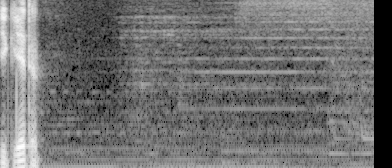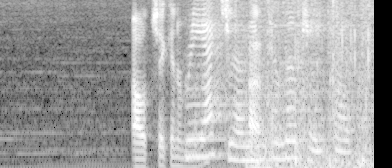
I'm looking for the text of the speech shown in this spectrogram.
You get it. I'll check in a minute. React droning to locate threats.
